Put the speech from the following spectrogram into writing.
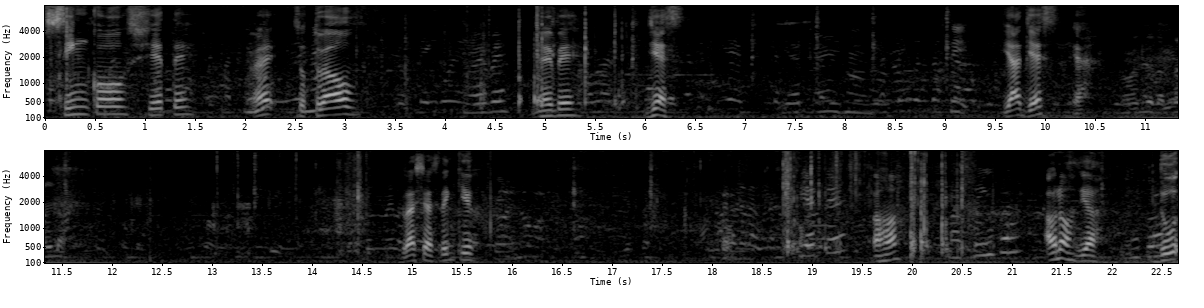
5, 7, right? So, 12, 9, 9, 10. 7. Sí. Yeah, 10? Yeah. Gracias, thank you. 7 Ajá. más 5 Oh no, yeah. Du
